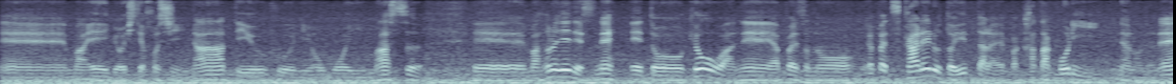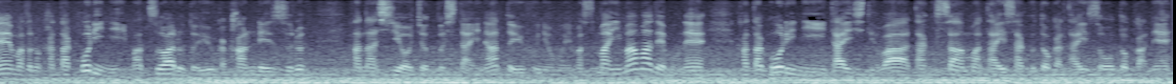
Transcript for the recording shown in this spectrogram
えー、まあ営業してほしいなっていうふうに思います。えー、まあ、それでですね、えーと、今日はねやっぱりそのやっぱり疲れると言ったらやっぱ肩こりなのでね、まあ、その肩こりにまつわるというか関連する話をちょっとしたいなというふうに思います。まあ今までもね、肩こりに対してはたくさんま対策とか体操とかね、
